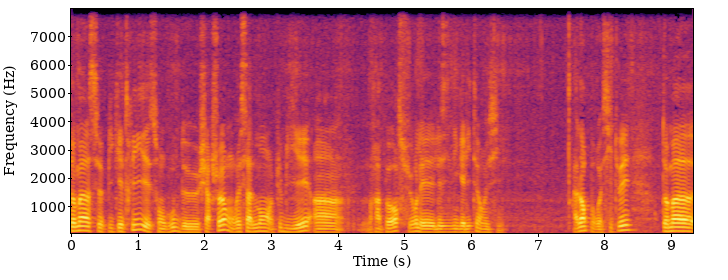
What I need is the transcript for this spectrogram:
Thomas Piketty et son groupe de chercheurs ont récemment publié un rapport sur les, inégalités en Russie. Alors pour resituer, Thomas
